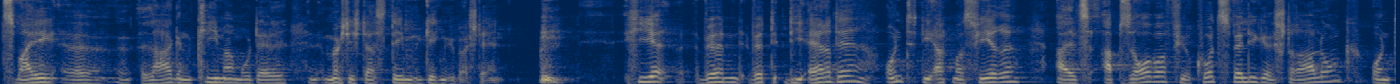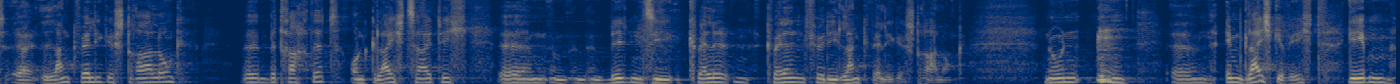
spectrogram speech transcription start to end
Zwei-Lagen-Klimamodell, möchte ich das dem gegenüberstellen. Hier wird die Erde und die Atmosphäre als Absorber für kurzwellige Strahlung und äh, langwellige Strahlung äh, betrachtet und gleichzeitig ähm, bilden sie Quellen, Quellen für die langwellige Strahlung. Nun, ähm, im Gleichgewicht geben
